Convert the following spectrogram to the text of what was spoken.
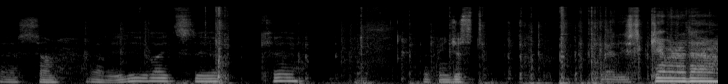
Has some LED lights there. Okay. Let me just Get this camera down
